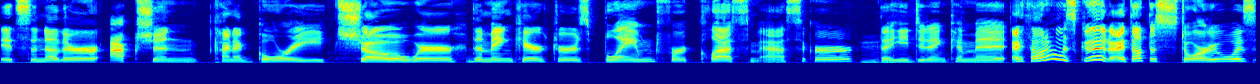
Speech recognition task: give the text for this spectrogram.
It's another action kind of gory show where the main character is blamed for class massacre mm-hmm. that he didn't commit. I thought it was good. I thought the story was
